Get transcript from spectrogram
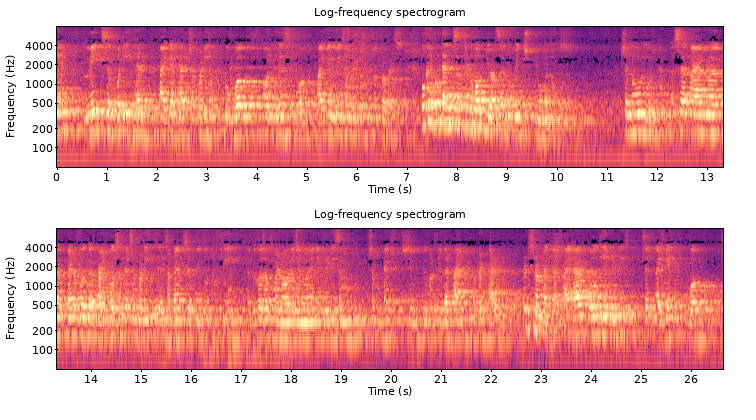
can make somebody help. I can help somebody to work on his work. I can make somebody to, to progress. Okay, but tell me something about yourself which no one knows. So no one knows. Sir, I am a, a kind of a, kind person that somebody uh, sometimes uh, people feel uh, because of my knowledge and my ability. Some sometimes people feel that I am a bit arrogant, but it's not like that. I have all the abilities that I can work on.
